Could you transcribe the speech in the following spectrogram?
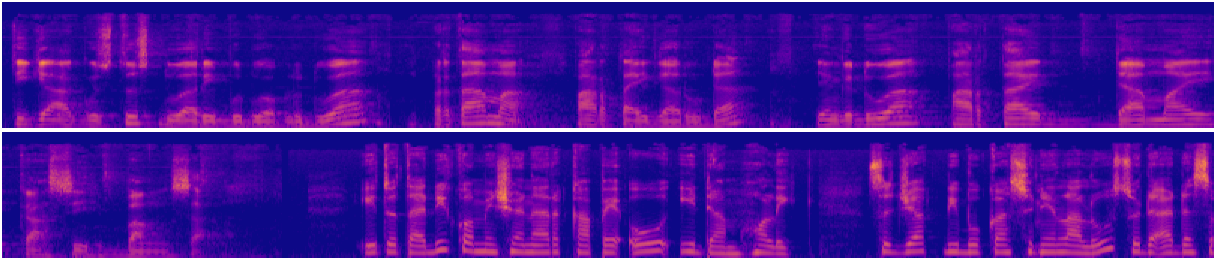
3 Agustus 2022. Pertama, Partai Garuda. Yang kedua, Partai Damai Kasih Bangsa. Itu tadi Komisioner KPU Idam Holik. Sejak dibuka Senin lalu, sudah ada 10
